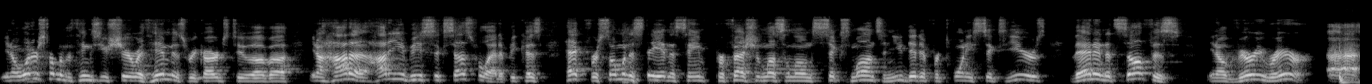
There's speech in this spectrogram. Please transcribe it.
you know what are some of the things you share with him as regards to of uh you know how to how do you be successful at it? Because heck for someone to stay in the same profession less alone six months and you did it for 26 years that in itself is you know very rare. Uh,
